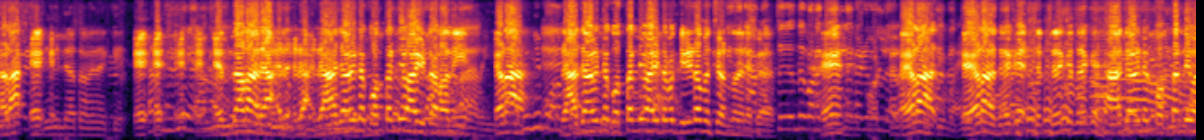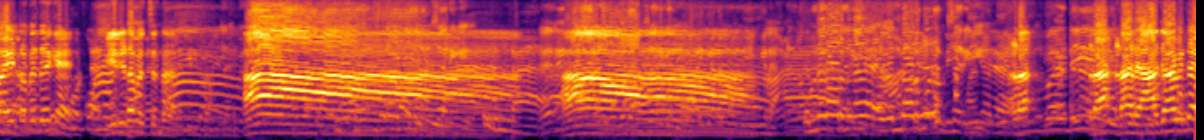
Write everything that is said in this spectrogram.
എടാ. എന്താടാ രാജാവിന്റെ കൊത്തണ്ടി വായിട്ടാടാ നീ? എടാ രാജാവിന്റെ കൊത്തണ്ടി വായിട്ടപ്പോ കിരീടം വെച്ചാണ് നിനക്ക്. ഏടാ ഏടാ നിനക്ക് നിനക്ക് നിനക്ക് രാജാവിന്റെ കൊത്തണ്ടി വായിട്ടപ്പോഴത്തേക്ക് കിരീടം വെച്ചെന്ന്. ആ. ആ എന്താ പറഞ്ഞ എന്താ പറഞ്ഞ എടാ, എടാ, എടാ, രാജാവിന്റെ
